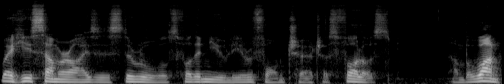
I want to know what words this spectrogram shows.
where he summarizes the rules for the newly reformed church as follows. Number one,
